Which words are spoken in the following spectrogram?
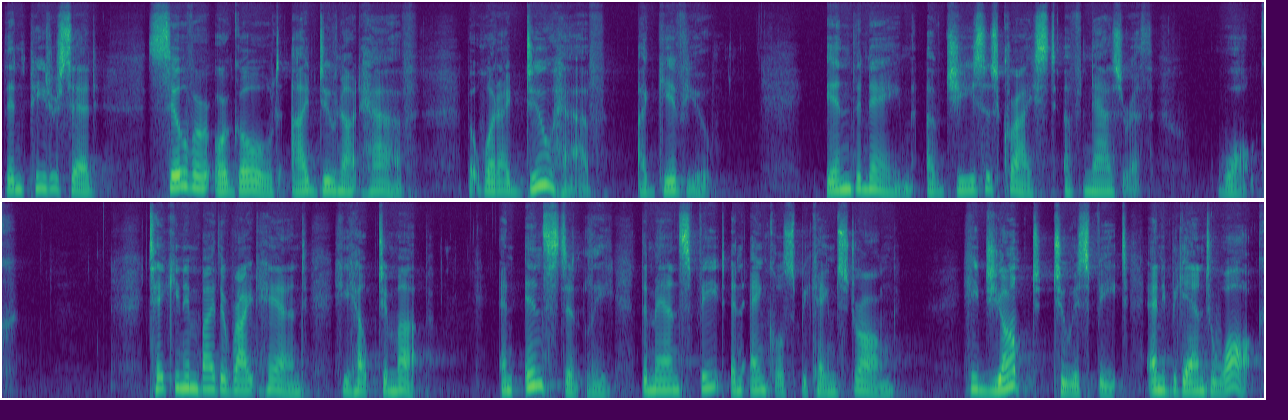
Then Peter said, Silver or gold I do not have, but what I do have, I give you. In the name of Jesus Christ of Nazareth, walk. Taking him by the right hand, he helped him up. And instantly the man's feet and ankles became strong. He jumped to his feet and he began to walk.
